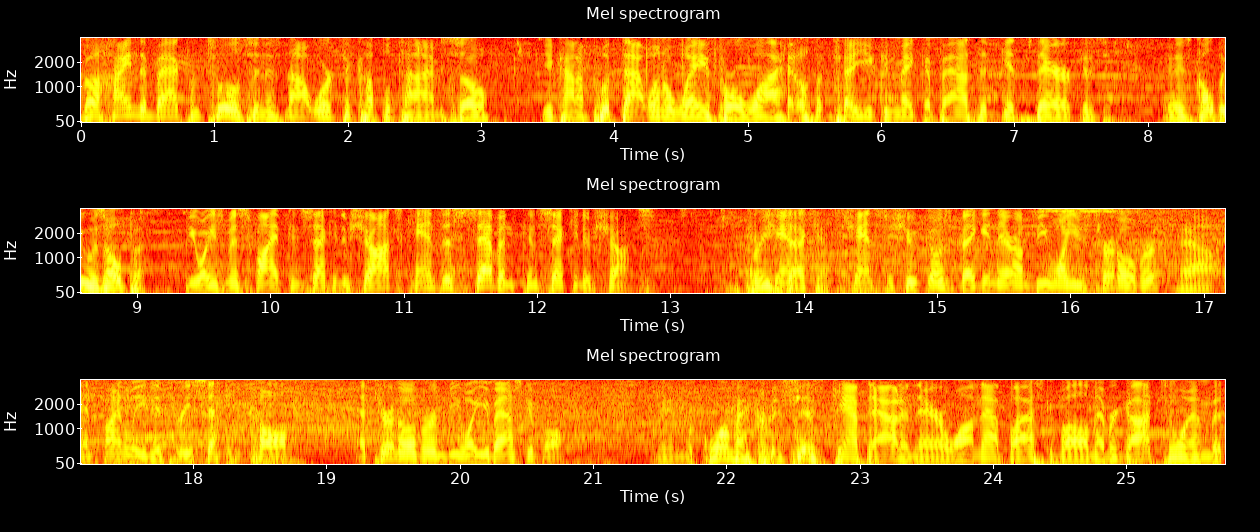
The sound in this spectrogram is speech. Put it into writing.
behind the back from Toolson has not worked a couple times. So you kind of put that one away for a while until you can make a pass that gets there because Kolby was open. BYU's missed five consecutive shots. Kansas seven consecutive shots. Three chance, seconds. Chance to shoot goes begging there on BYU's turnover. Yeah. And finally, the three second call at turnover in BYU basketball. I mean, McCormack was just camped out in there wanting that basketball. Never got to him, but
